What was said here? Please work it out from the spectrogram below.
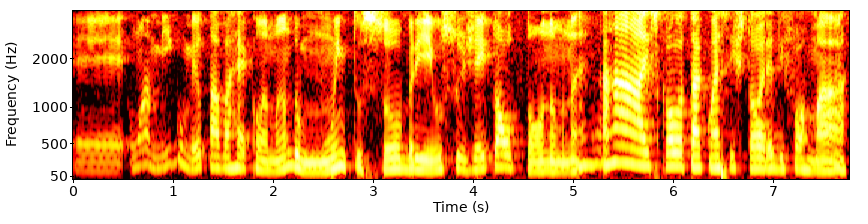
É, um amigo meu estava reclamando muito sobre o sujeito autônomo, né? Ah, a escola está com essa história de formar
